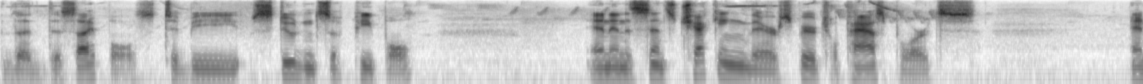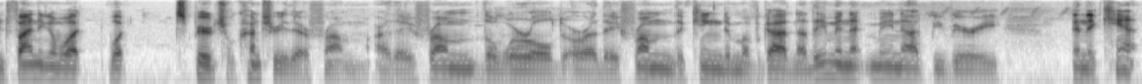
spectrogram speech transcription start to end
the disciples to be students of people and in a sense checking their spiritual passports and finding out what what spiritual country they're from. Are they from the world or are they from the kingdom of God? Now they may not, may not be very and they can't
